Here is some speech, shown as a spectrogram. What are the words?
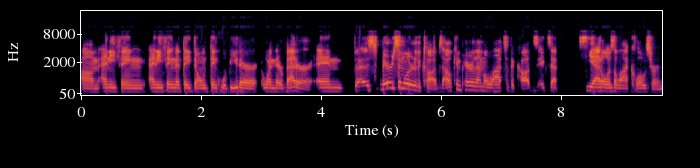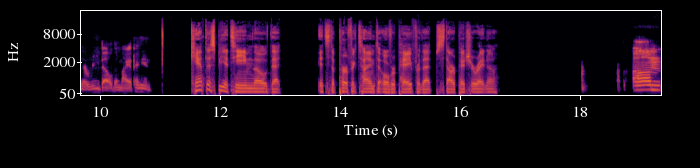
um, anything anything that they don't think will be there when they're better. And it's very similar to the Cubs. I'll compare them a lot to the Cubs, except Seattle is a lot closer in their rebuild, in my opinion. Can't this be a team though that it's the perfect time to overpay for that star pitcher right now? Um,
